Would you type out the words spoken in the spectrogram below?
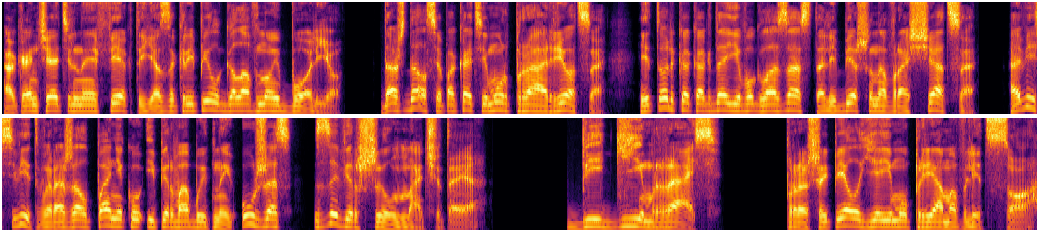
Окончательный эффект я закрепил головной болью, дождался, пока Тимур проорется, и только когда его глаза стали бешено вращаться, а весь вид выражал панику и первобытный ужас, завершил начатое. «Беги, мразь!» Прошипел я ему прямо в лицо.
